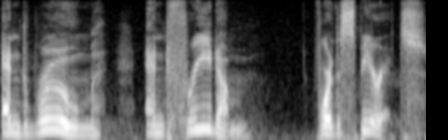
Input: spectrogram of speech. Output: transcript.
and room and freedom for the Spirit.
